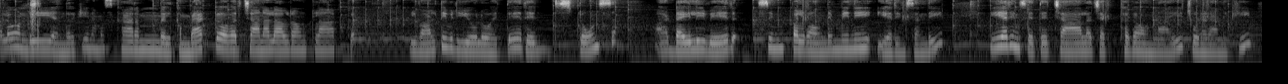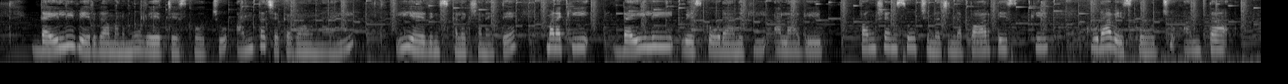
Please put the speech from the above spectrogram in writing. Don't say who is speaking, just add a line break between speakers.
Hello అండి అందరికీ నమస్కారం. Welcome back to our channel all round clock ఇవాళ వీడియోలో అయితే రెడ్ స్టోన్స్ డైలీ వేర్ సింపుల్గా ఉండే మినీ ఇయర్ రింగ్స్ అండి. ఇయర్ రింగ్స్ అయితే చాలా చక్కగా ఉన్నాయి చూడడానికి. డైలీ వేర్గా మనము వేర్ చేసుకోవచ్చు. అంత చక్కగా ఉన్నాయి. ఈ ఇయర్ రింగ్స్ కలెక్షన్ అయితే మనకి డైలీ వేసుకోవడానికి అలాగే ఫంక్షన్స్ చిన్న చిన్న పార్టీస్కి కూడా వేసుకోవచ్చు. అంత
